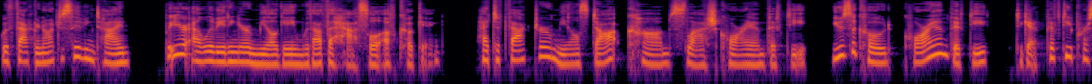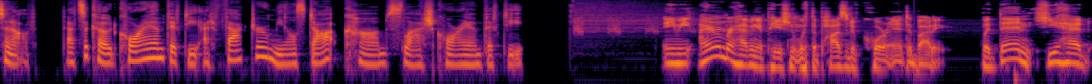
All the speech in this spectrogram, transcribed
With Factor, not just saving time, but you're elevating your meal game without the hassle of cooking. Head to factormeals.com slash CoreIM50. Use the code CoreIM50 to get 50% off. That's the code CoreIM50 at factormeals.com slash CoreIM50. Amy, I remember having a patient with a positive core antibody, but then he had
